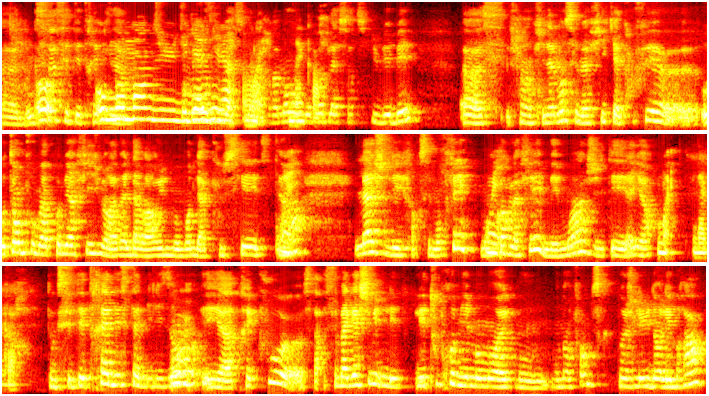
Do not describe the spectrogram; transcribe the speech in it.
donc ça, c'était très Au moment du, du Vraiment au moment de la sortie du bébé. Enfin, finalement, c'est ma fille qui a tout fait. autant pour ma première fille, je me rappelle d'avoir eu le moment de la pousser, etc. Là, je l'ai forcément fait, mon corps l'a fait, mais moi, j'étais ailleurs. Ouais, d'accord. Donc c'était très déstabilisant mm. et après coup, euh, ça m'a gâché les, tout premiers moments avec mon, enfant parce que quand je l'ai eu dans les bras,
